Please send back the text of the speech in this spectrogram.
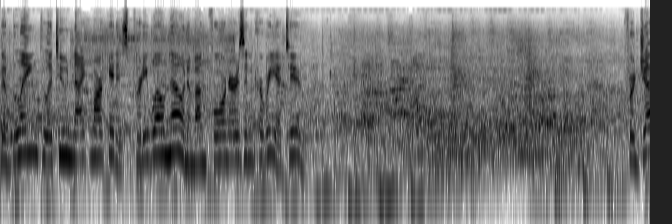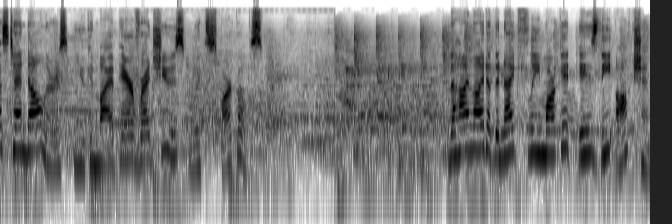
The Bling Platoon Night Market is pretty well known among foreigners in Korea, too. For just $10, you can buy a pair of red shoes with sparkles. The highlight of the night flea market is the auction.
